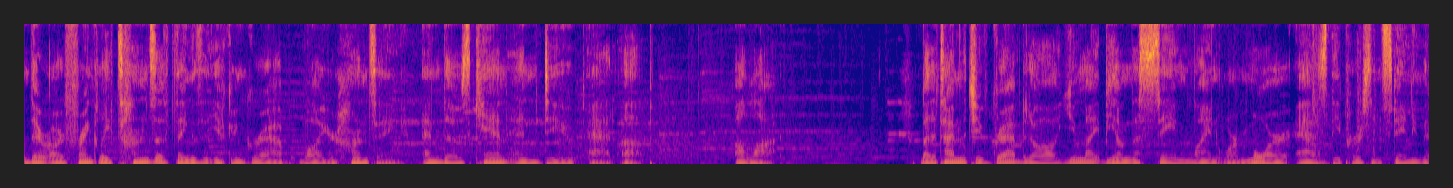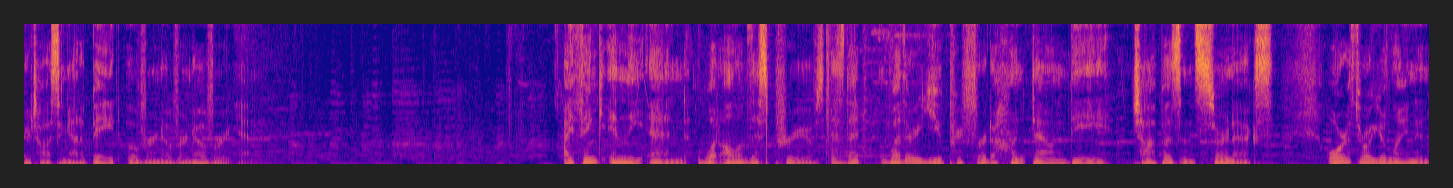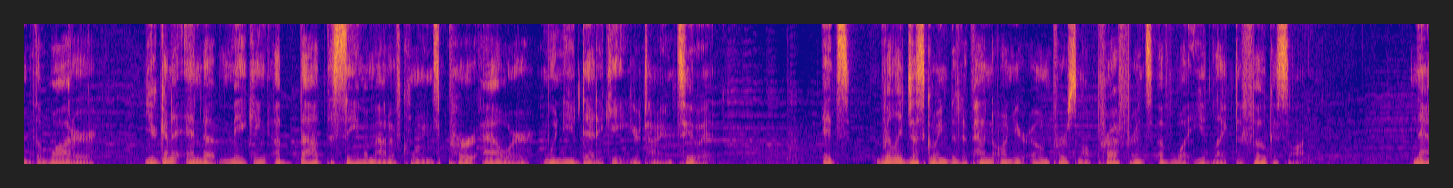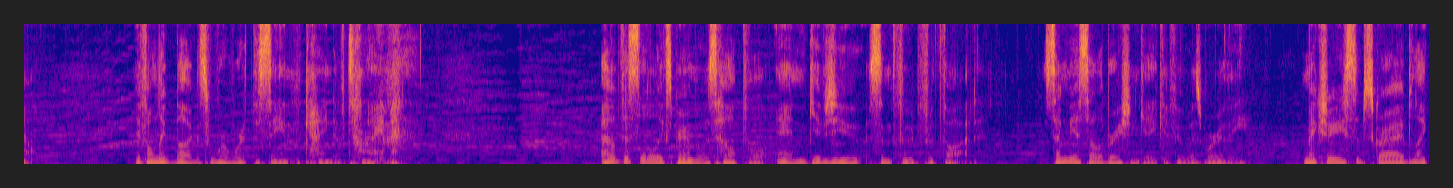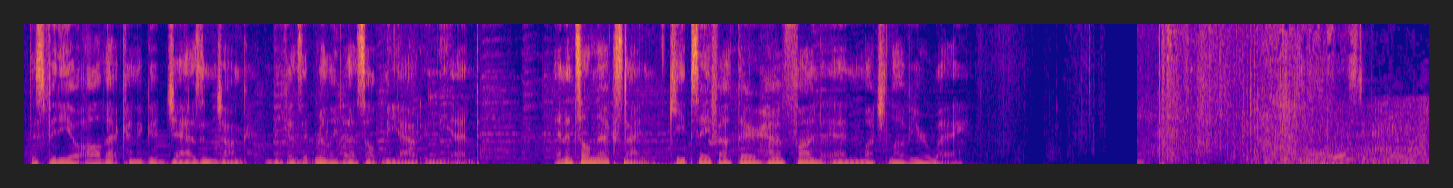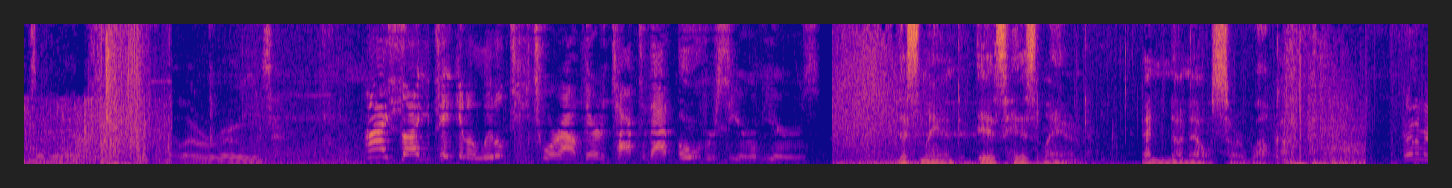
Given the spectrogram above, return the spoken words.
There are frankly tons of things that you can grab while you're hunting, and those can and do add up. A lot. By the time that you've grabbed it all, you might be on the same line or more as the person standing there tossing out a bait over and over and over again. I think in the end, what all of this proves is that whether you prefer to hunt down the chapaas and sernuks or throw your line into the water, you're going to end up making about the same amount of coins per hour when you dedicate your time to it. It's really just going to depend on your own personal preference of what you'd like to focus on. Now, if only bugs were worth the same kind of time. I hope this little experiment was helpful and gives you some food for thought. Send me a celebration cake if it was worthy. Make sure you subscribe, like this video, all that kind of good jazz and junk, because it really does help me out in the end. And until next time, keep safe out there, have fun, and much love your way. Hello, Rose. I saw you taking a little detour out there to talk to that overseer of yours. This land is his land, and none else are welcome.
